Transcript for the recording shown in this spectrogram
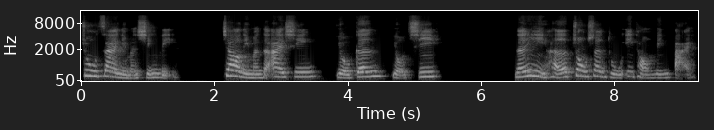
住在你们心里，叫你们的爱心有根有基，能以和众圣徒一同明白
